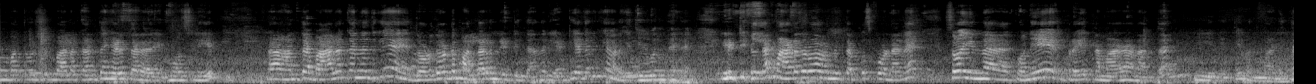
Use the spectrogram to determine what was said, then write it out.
ಒಂಬತ್ತು ವರ್ಷದ ಬಾಲಕ ಅಂತ ಹೇಳ್ತಾರೆ ಮೋಸ್ಟ್ಲಿ. ಅಂತ ಬಾಲಕನದ್ಗೆ ದೊಡ್ಡ ದೊಡ್ಡ ಮಲ್ಲರನ್ನ ಇಟ್ಟಿದ್ದ. ಅಂದ್ರೆ ಎಂಟಿ ಅದಕ್ಕೆ ಅವನಿಗೆ ಜೀವನ ಮೇಲೆ ಇಟ್ಟೆಲ್ಲ ಮಾಡಿದ್ರು ಅವನು ತಪ್ಪಿಸ್ಕೊಂಡಾನೆ. ಸೊ ಇನ್ನು ಕೊನೆ ಪ್ರಯತ್ನ ಮಾಡೋಣ ಅಂತ ಈ ರೀತಿ ಒಂದು ಮಾಡಿದ್ದ.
